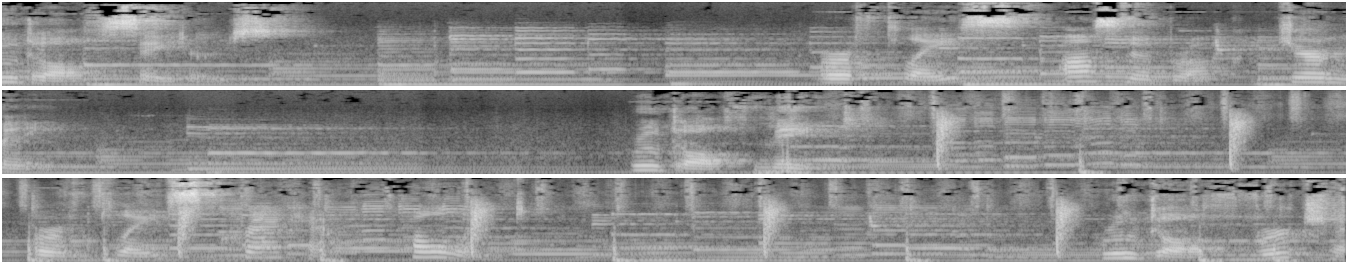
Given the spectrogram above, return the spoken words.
Rudolf Seiters. Birthplace Osnabrück, Germany. Rudolf Mate. Birthplace Krakow, Poland. Rudolf Virchow.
